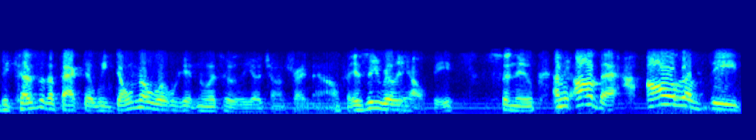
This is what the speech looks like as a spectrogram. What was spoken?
because of the fact that we don't know what we're getting with Julio Jones right now. Is he really healthy? Sanu. I mean, all that, all of the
